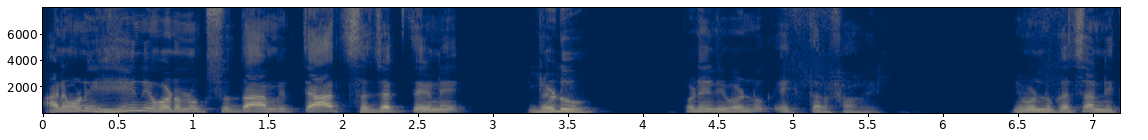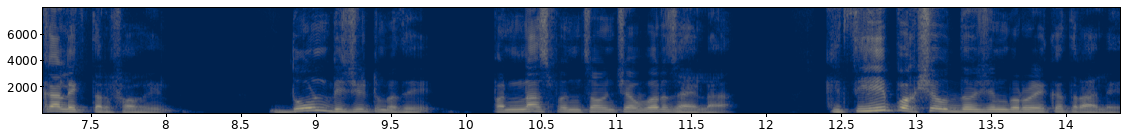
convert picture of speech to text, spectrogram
आणि म्हणून ही निवडणूक सुद्धा आम्ही त्याच सजगतेने लढू पण ही निवडणूक एकतर्फा होईल निवडणुकीचा निकाल एकतर्फा होईल दोन डिजिटमध्ये पन्नास पंचावन्नच्या वर जायला कितीही पक्ष उद्धवजींबरोबर एकत्र आले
